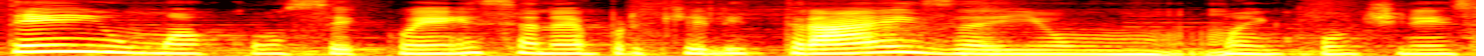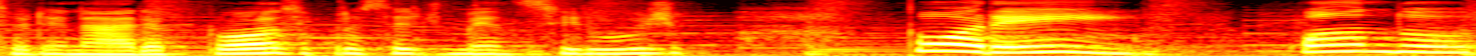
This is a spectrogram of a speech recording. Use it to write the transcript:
tem uma consequência, né? Porque ele traz aí um, uma incontinência urinária após o procedimento cirúrgico. Porém, quando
